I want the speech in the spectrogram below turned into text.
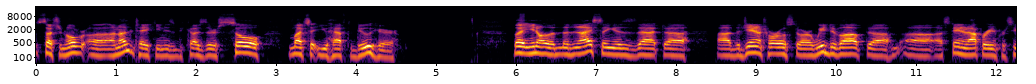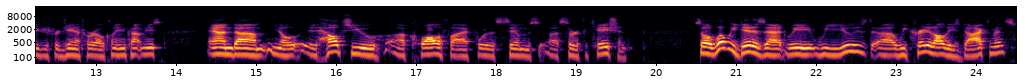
such an over uh, an undertaking is because there's so much that you have to do here. But you know the, the nice thing is that uh, the janitorial store we developed uh, uh, a standard operating procedures for janitorial cleaning companies, and um, you know it helps you qualify for the CIMS certification. So what we did is that we, we used, we created all these documents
